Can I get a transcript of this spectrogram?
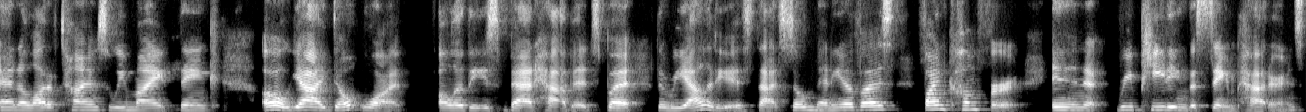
And a lot of times we might think, oh, yeah, I don't want all of these bad habits. But the reality is that so many of us find comfort in repeating the same patterns.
